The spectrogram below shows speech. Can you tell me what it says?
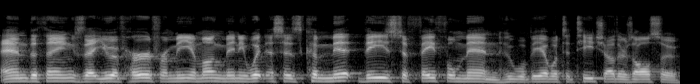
And the things that you have heard from me among many witnesses, commit these to faithful men who will be able to teach others also.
